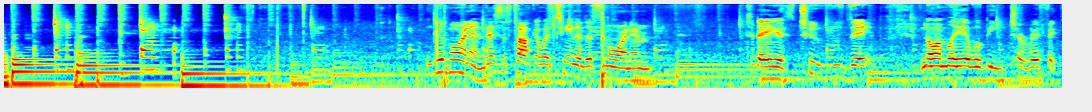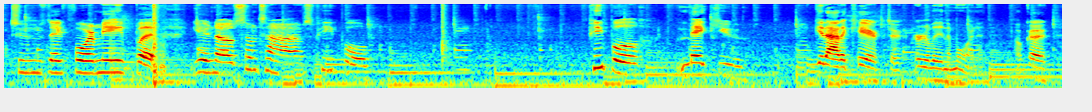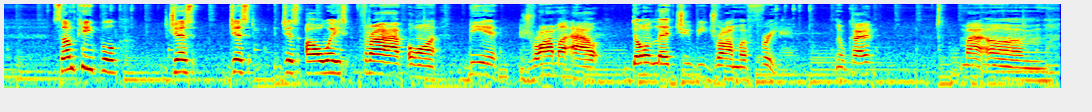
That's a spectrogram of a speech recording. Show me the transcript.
Good morning. This is Talking with Tina this morning. Today is Tuesday. Normally it would be terrific Tuesday for me, but you know, sometimes people people make you get out of character early in the morning. Okay? Some people just just just always thrive on being drama out. Don't let you be drama free. Okay? My um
